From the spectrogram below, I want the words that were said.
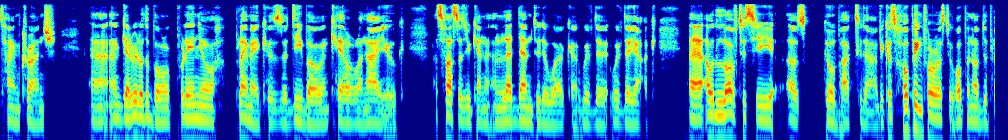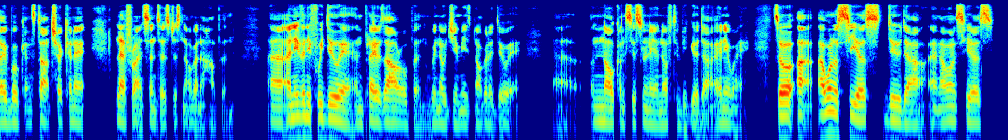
time crunch, uh, and get rid of the ball. Put in your playmakers, uh, Deebo and Kittle and Aiyuk, as fast as you can, and let them do the work uh, with the with the YAC. Uh, I would love to see us go back to that because hoping for us to open up the playbook and start checking it left, right, center is just not going to happen. Uh, and even if we do it and players are open, we know Jimmy's not going to do it. Uh, not consistently enough to be good at anyway. So I, I want to see us do that, and I want to see us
